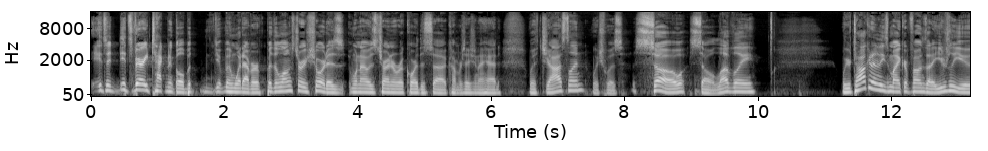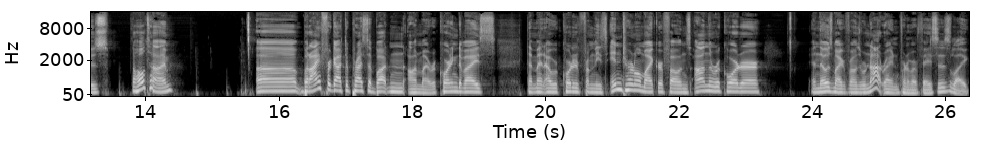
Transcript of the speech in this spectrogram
it's a it's very technical, but and whatever. But the long story short is, when I was trying to record this uh, conversation I had with Jocelyn, which was so so lovely, we were talking to these microphones that I usually use the whole time. Uh, but I forgot to press a button on my recording device. That meant I recorded from these internal microphones on the recorder, and those microphones were not right in front of our faces, like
